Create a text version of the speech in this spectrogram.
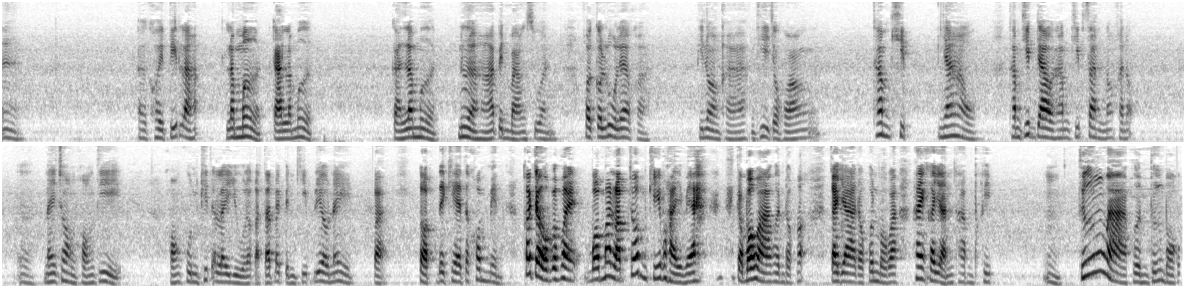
เออคอยติดละละเมิดการละเมิด การละเมิดเนื้อหาเป็นบางส่วนคอยก็รู้แล้วค่ะ พี่น้องคะที่เจ้าของทำคลิปยาวทำคลิปยาวทำคลิปสั้นเนาะค่ะเนาะเออ ในช่องของที่ของคุณคิดอะไรอยู่แล้วก็ตัดไปเป็นคลิปเรียวในก็ตอบได้แค่จะคอมเมนต์เขาจะเอาไปไม่บ่มารับชมคลิปให้แหมกับบ่าวาเพิ่นดอกเนาะกะยาดอกเพิ่นบอกว่าให้ขยันทำคลิป อืมถึงว่าเพิ่นถึงบอก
